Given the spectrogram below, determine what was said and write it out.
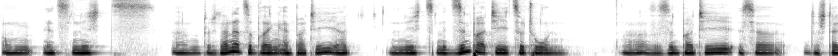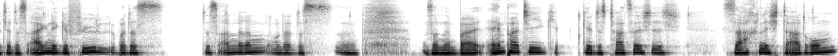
um jetzt nichts ähm, durcheinander zu bringen. Empathie hat nichts mit Sympathie zu tun. Ja, also Sympathie ist ja, das stellt ja das eigene Gefühl über das des anderen oder das, äh, sondern bei Empathie geht, geht es tatsächlich sachlich darum,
